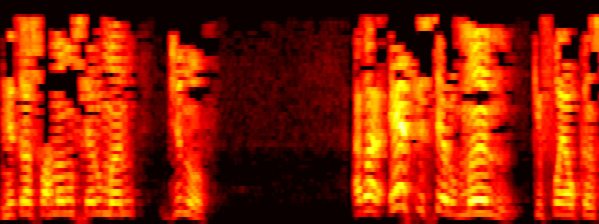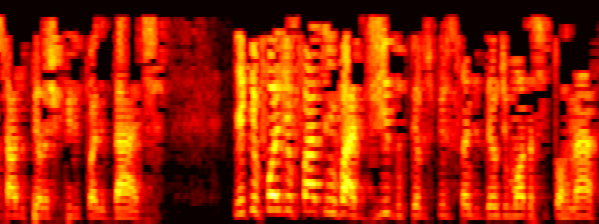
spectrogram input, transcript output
Me transforma num ser humano de novo. Agora, esse ser humano que foi alcançado pela espiritualidade e que foi de fato invadido pelo Espírito Santo de Deus de modo a se tornar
